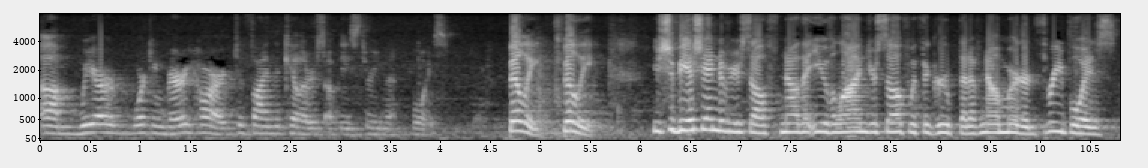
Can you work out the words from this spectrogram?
Um, we are working very hard to find the killers of these three men, boys. Billy, Billy, you should be ashamed of yourself now that you've aligned yourself with the group that have now murdered three boys,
